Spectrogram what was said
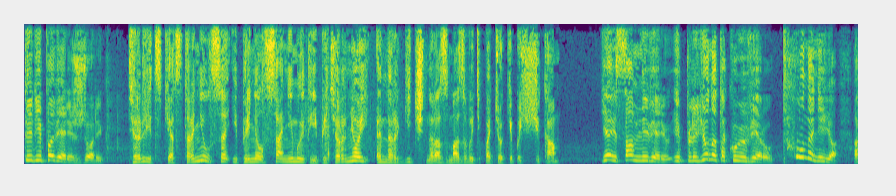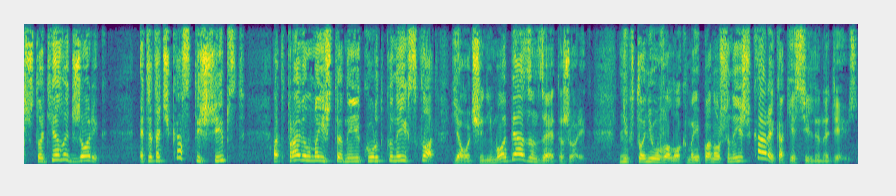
«Ты не поверишь, Жорик!» Терлицкий отстранился и принялся немытой пятерней энергично размазывать потеки по щекам. «Я и сам не верю, и плюю на такую веру. Тьфу на нее! А что делать, Жорик? Этот очкастый шипст отправил мои штаны и куртку на их склад. Я очень ему обязан за это, Жорик. Никто не уволок мои поношенные шкары, как я сильно надеюсь.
